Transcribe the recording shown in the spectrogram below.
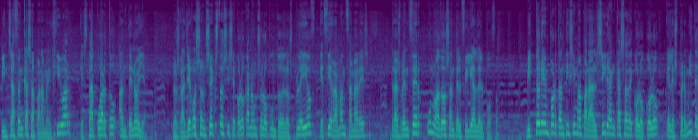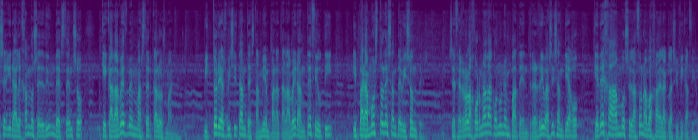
Pinchazo en casa para Mengíbar, que está cuarto ante Noya. Los gallegos son sextos y se colocan a un solo punto de los playoffs que cierra Manzanares tras vencer 1 a 2 ante el filial del Pozo. Victoria importantísima para Alsira en casa de Colo Colo que les permite seguir alejándose de un descenso que cada vez ven más cerca los maños. Victorias visitantes también para Talavera ante Ceutí y para Móstoles ante Bisontes. Se cerró la jornada con un empate entre Rivas y Santiago que deja a ambos en la zona baja de la clasificación.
